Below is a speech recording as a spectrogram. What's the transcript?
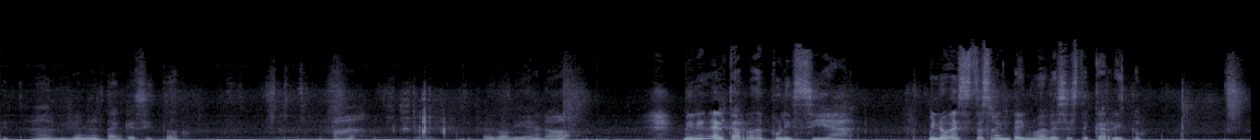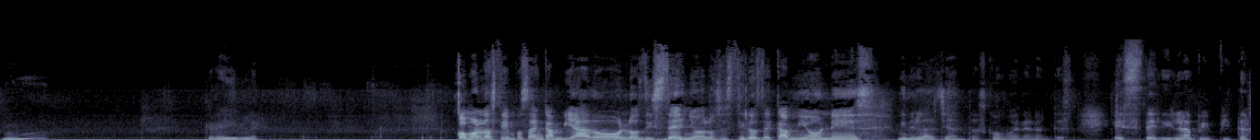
¿Qué tal? Miren el tanquecito. Ah, algo bien, ¿no? Miren el carro de policía. 1939 es este carrito. Mm. Increíble. Cómo los tiempos han cambiado, los diseños, los estilos de camiones. Miren las llantas como eran antes. Este, miren la pipita.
